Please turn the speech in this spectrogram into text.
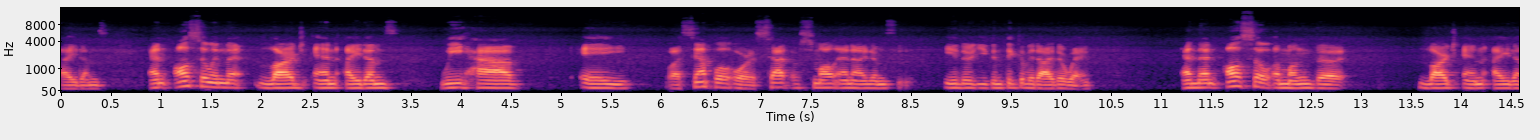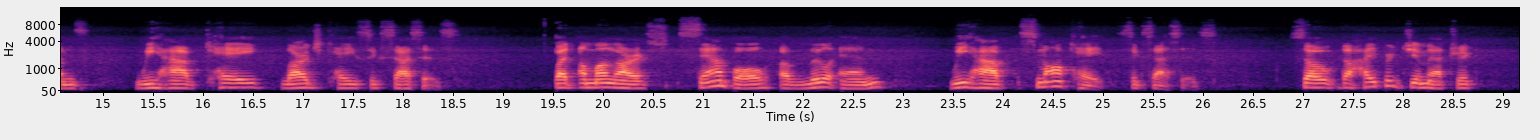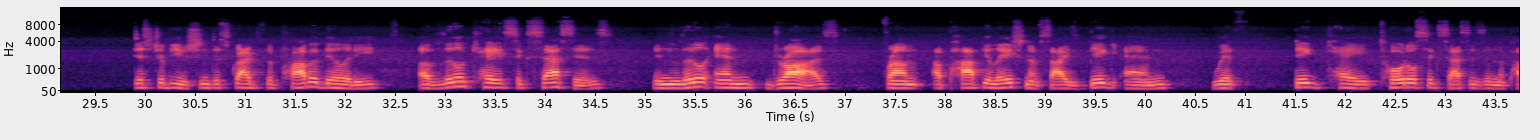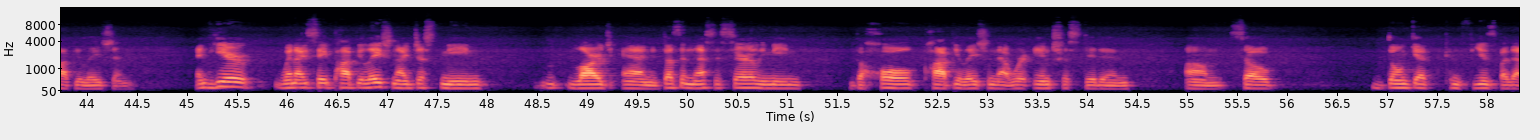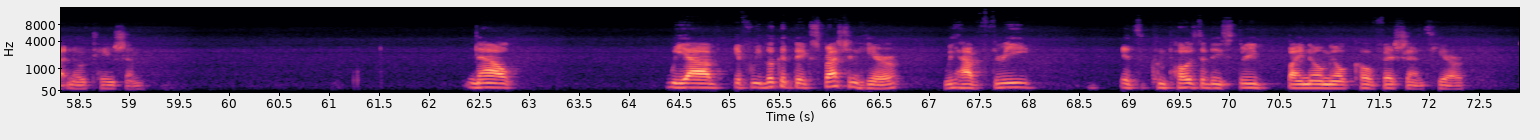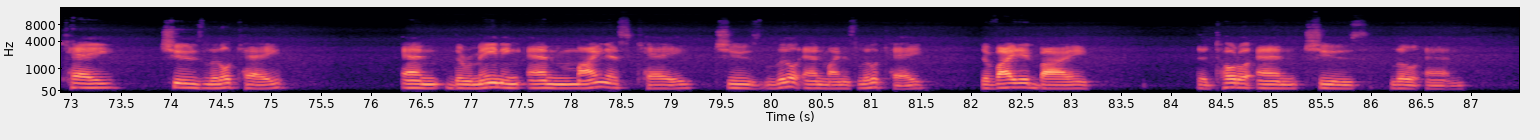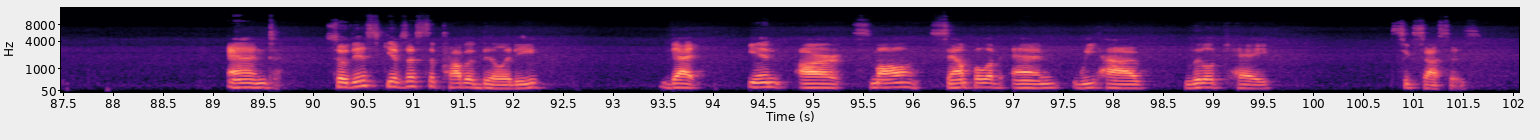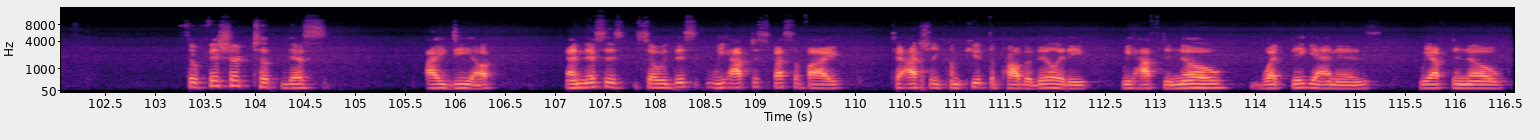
items. And also in the large n items, we have a, a sample or a set of small n items. Either you can think of it either way. And then also among the large n items, we have k, large K successes. But among our sample of little n, we have small k successes. So the hypergeometric distribution describes the probability of little k successes in little n draws from a population of size big N with big K total successes in the population. And here, when I say population, I just mean large N. It doesn't necessarily mean the whole population that we're interested in. Um, so don't get confused by that notation. Now, we have, if we look at the expression here, we have three, it's composed of these three binomial coefficients here. K, choose little k, and the remaining n minus k, choose little n minus little k, divided by the total n, choose little n. And so this gives us the probability that in our small sample of n, we have little k successes. So Fisher took this idea, and this is so this we have to specify to actually compute the probability, we have to know what big N is, we have to know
